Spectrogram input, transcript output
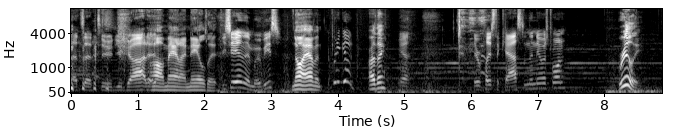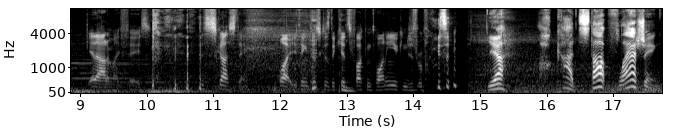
That's it, dude. You got it. Oh man, I nailed it. you see it in the movies? No, I haven't. They're pretty good. Are they? Yeah. They replaced the cast in the newest one. Really? Get out of my face. Disgusting. What? You think just because the kid's fucking 20, you can just replace him? Yeah. Oh God, stop flashing.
